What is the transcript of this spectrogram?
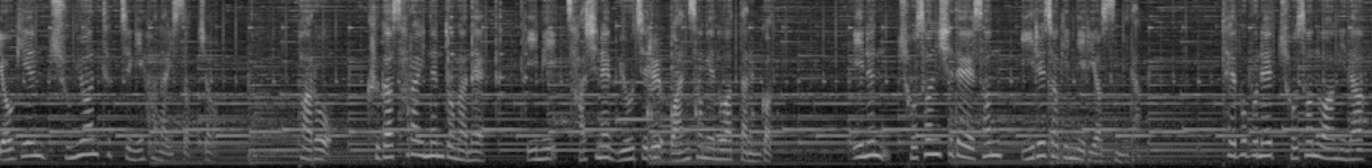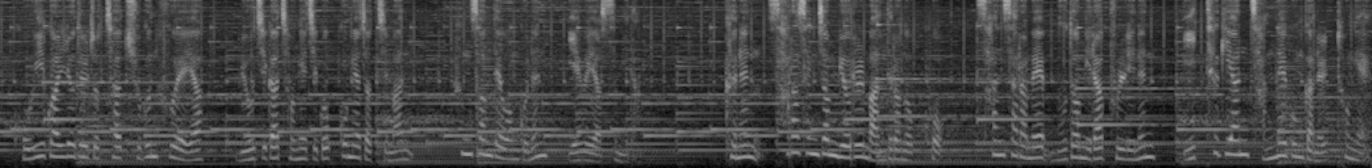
여기엔 중요한 특징이 하나 있었죠. 바로 그가 살아있는 동안에 이미 자신의 묘지를 완성해 놓았다는 것. 이는 조선시대에선 이례적인 일이었습니다. 대부분의 조선 왕이나 고위 관료들조차 죽은 후에야 묘지가 정해지고 꾸며졌지만 흥선대원군은 예외였습니다. 그는 살아생전 묘를 만들어 놓고 산 사람의 무덤이라 불리는 이 특이한 장례 공간을 통해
